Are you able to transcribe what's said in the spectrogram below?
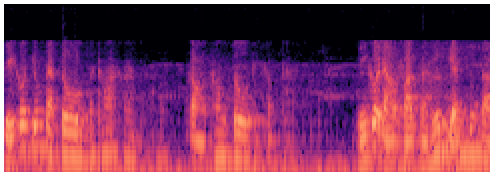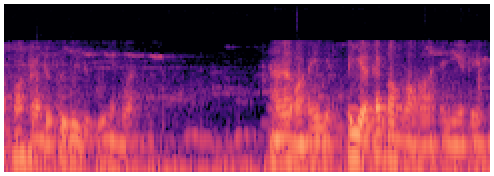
Chỉ có chúng ta tu mới thoát ra. Còn không tu thì không thoát. Chỉ có đạo phật là hướng dẫn chúng ta thoát ra được cái quy luật của nhân quả. À, còn đây bây giờ các con còn hỏi thì gì thêm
